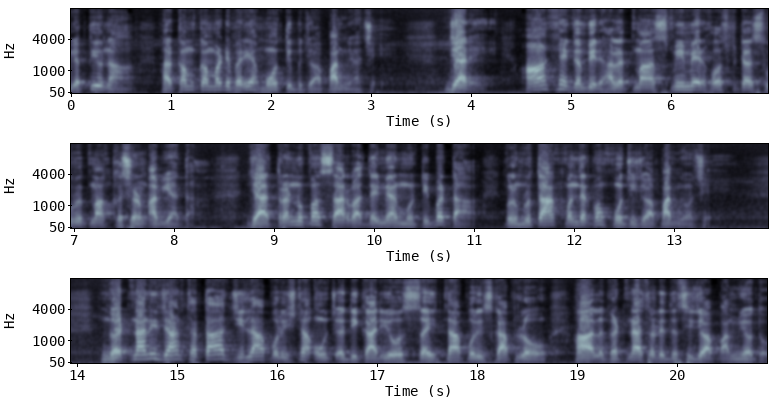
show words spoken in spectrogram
વ્યક્તિઓના હરકમકમાટી ભર્યા મોત નીપજવા પામ્યા છે. જ્યારે આઠને ગંભીર હાલતમાં સ્મીમેર હોસ્પિટલ સુરતમાં ખસેડવામાં આવ્યા હતા, જ્યાં ત્રણનું પણ સારવાર દરમિયાન મોટી પડતા કુલ મૃતાંક પંદર પણ પહોંચી જવા પામ્યો છે. ઘટનાની જાણ થતાં જિલ્લા પોલીસના ઉચ્ચ અધિકારીઓ સહિતના પોલીસ કાફલો હાલ ઘટના સ્થળે ધસી જવા પામ્યો હતો.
